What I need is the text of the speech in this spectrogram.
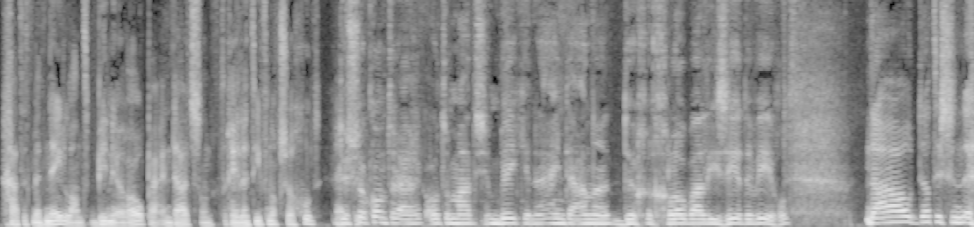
gaat het met Nederland binnen Europa en Duitsland relatief nog zo goed. Dus zo komt er eigenlijk automatisch een beetje een einde aan eh, de geglobaliseerde wereld? Nou, dat is een...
